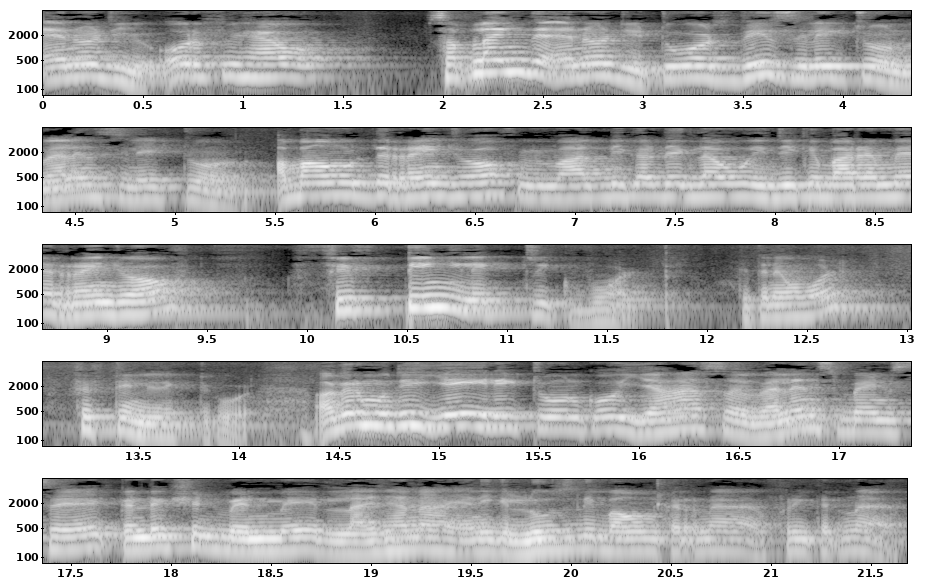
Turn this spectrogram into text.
energy, or if you have supplying the energy towards this electron, valence electron, about the range of मैं बात भी कर देखता हूँ इजी के बारे में, range of 15 इलेक्ट्रिक वोल्ट कितने वोल्ट 15 इलेक्ट्रिक वोल्ट अगर मुझे ये इलेक्ट्रॉन को यहाँ से वैलेंस बैंड से कंडक्शन बैंड में ला जाना है, यानी कि लूजली बाउंड करना है फ्री करना है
